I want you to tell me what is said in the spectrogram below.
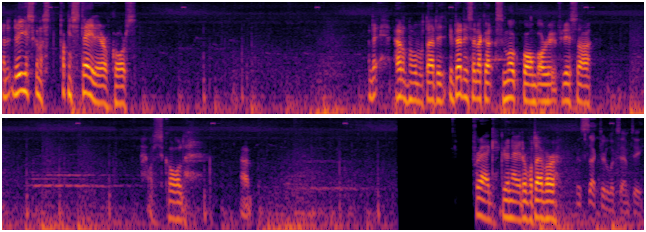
And they're just gonna fucking stay there, of course. And I, I don't know what that is. If that is like a smoke bomb or if it is a... What's it called? A frag grenade or whatever. This sector looks empty.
